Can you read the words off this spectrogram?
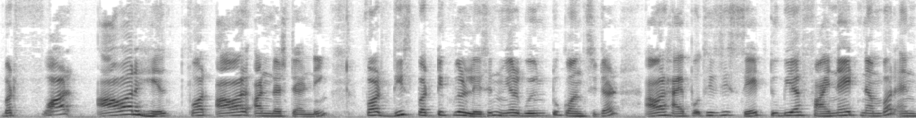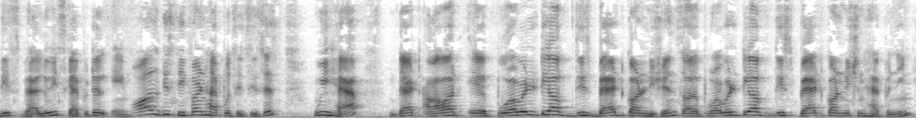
but for our help, for our understanding, for this particular lesson, we are going to consider our hypothesis set to be a finite number and this value is capital M. All these different hypotheses we have that our uh, probability of these bad conditions or probability of this bad condition happening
